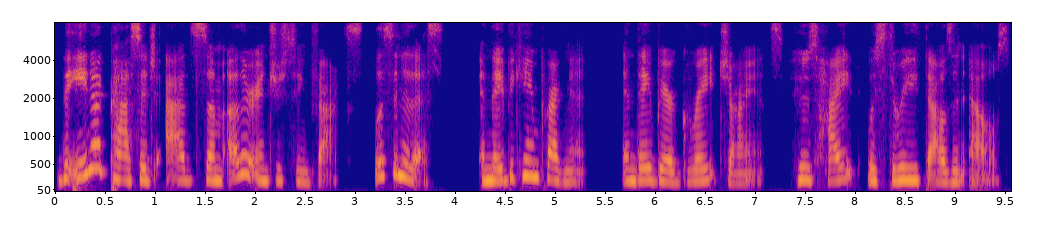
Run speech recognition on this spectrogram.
The Enoch passage adds some other interesting facts. Listen to this. And they became pregnant, and they bare great giants, whose height was 3,000 ells,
